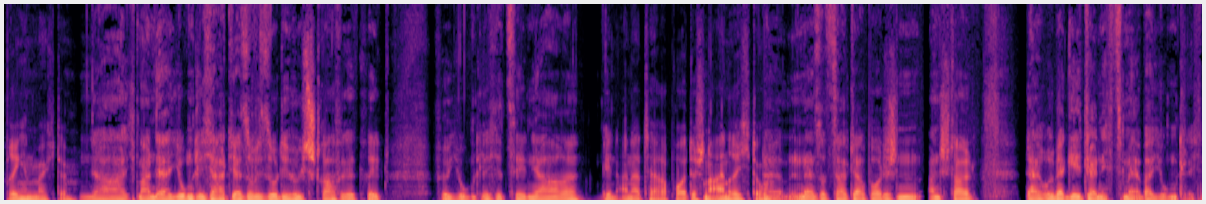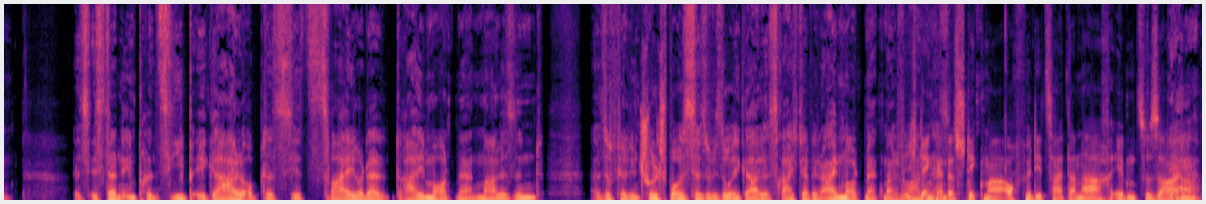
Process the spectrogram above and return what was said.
bringen möchte. Ja, ich meine, der Jugendliche hat ja sowieso die Höchststrafe gekriegt für Jugendliche zehn Jahre. In einer therapeutischen Einrichtung. Äh, in einer sozialtherapeutischen Anstalt. Darüber geht ja nichts mehr bei Jugendlichen. Es ist dann im Prinzip egal, ob das jetzt zwei oder drei Mordmerkmale sind. Also für den Schuldspruch ist ja sowieso egal. Es reicht ja, wenn ein Mordmerkmal vorhanden ist. Ich denke an das Stigma, auch für die Zeit danach, eben zu sagen. Ja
